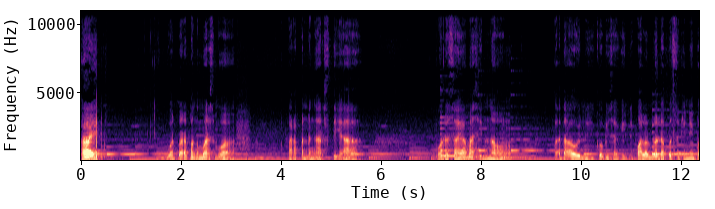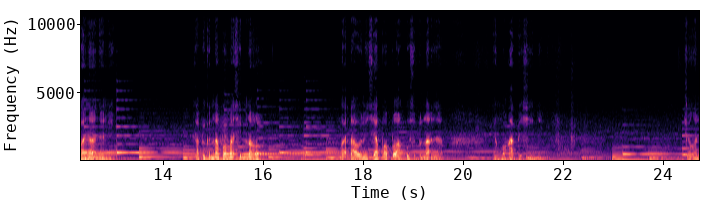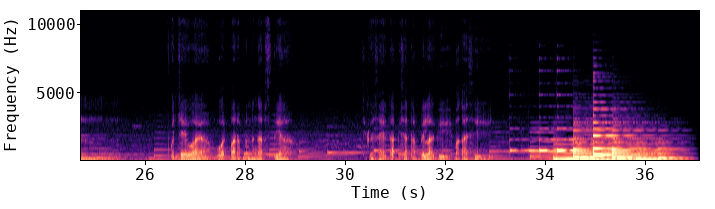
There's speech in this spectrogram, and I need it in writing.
Hai. Buat para penggemar semua Para pendengar setia Pada saya masih nol. Gak tahu ini kok bisa gini. Palon udah dapet segini banyaknya nih. Tapi kenapa masih nol? Gak tahu ini siapa pelaku sebenarnya Yang menghabisi ini. Jangan kecewa ya buat para pendengar setia jika saya tak bisa tampil lagi. Makasih.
